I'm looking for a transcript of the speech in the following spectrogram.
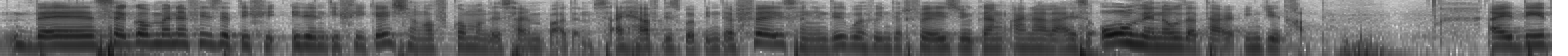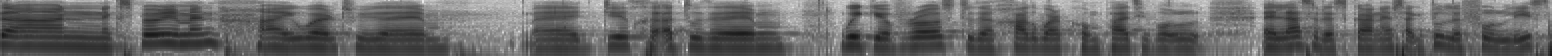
The second benefit is the identification of common design patterns. I have this web interface, and in this web interface, you can analyze all the nodes that are in GitHub. I did an experiment. I went to the uh, to the wiki of ROS, to the hardware compatible uh, laser scanners. I took the full list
